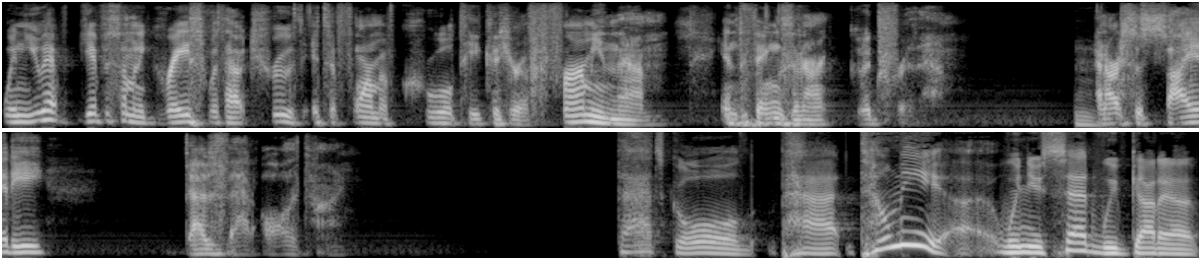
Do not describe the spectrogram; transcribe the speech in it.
when you have give somebody grace without truth, it's a form of cruelty because you're affirming them in things that aren't good for them. Mm. And our society does that all the time. That's gold, Pat. Tell me uh, when you said we've got to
